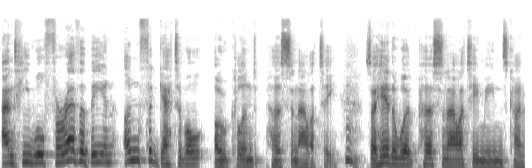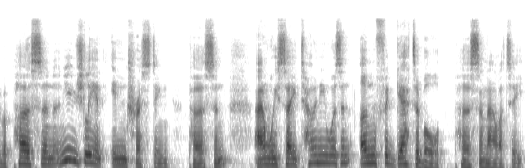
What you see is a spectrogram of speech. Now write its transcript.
and he will forever be an unforgettable Oakland personality. Hmm. So here the word personality means kind of a person and usually an interesting person. And we say Tony was an unforgettable personality.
